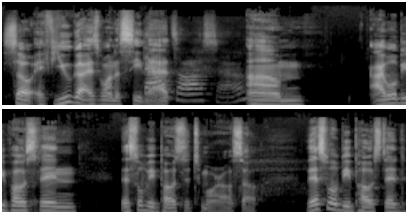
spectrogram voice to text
So if you guys want to see That's that, awesome. um, I will be posting. This will be posted tomorrow, so this will be posted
